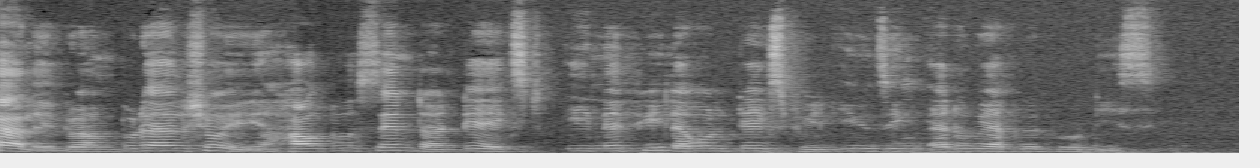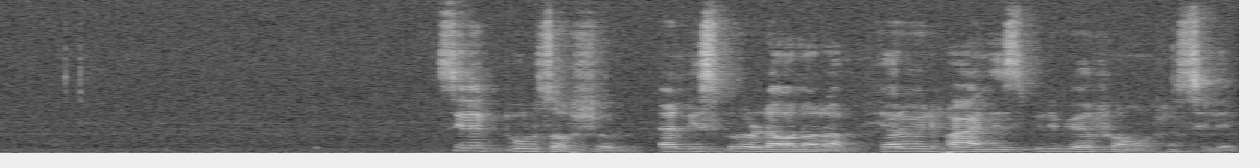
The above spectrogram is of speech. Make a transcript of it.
Everyone, today I will show you how to center text in a fillable text field using Adobe Acrobat Pro DC. Select Tools option and scroll down or up. Here we will find is Prepare from option select.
